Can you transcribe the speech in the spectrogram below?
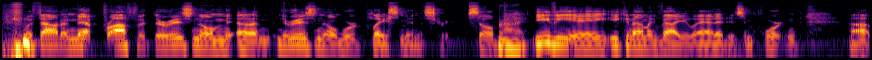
without a net profit, there is no uh, there is no workplace ministry. So Right. EVA, economic value added, is important, uh,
